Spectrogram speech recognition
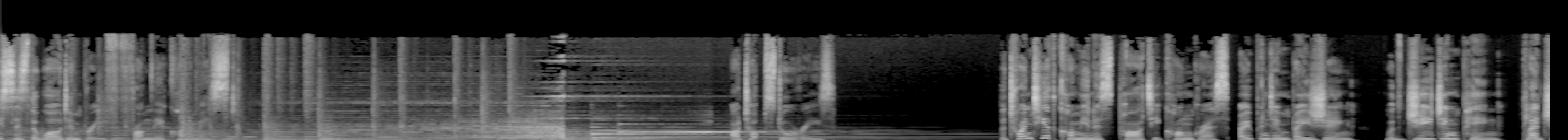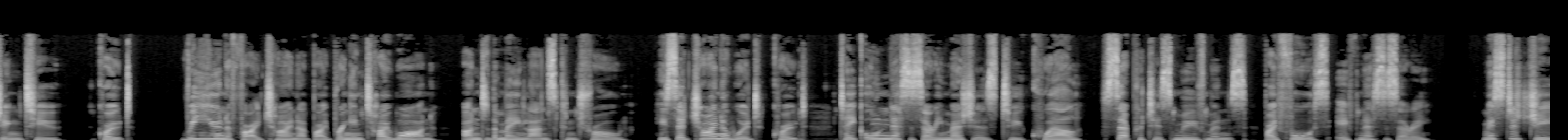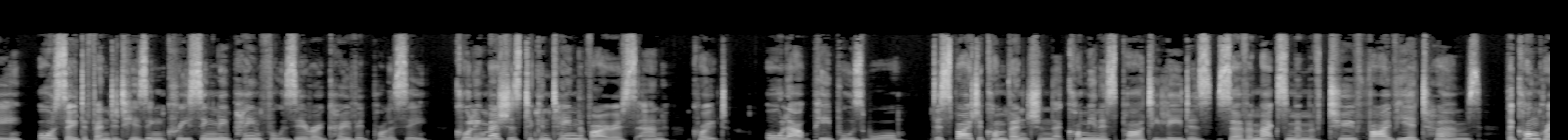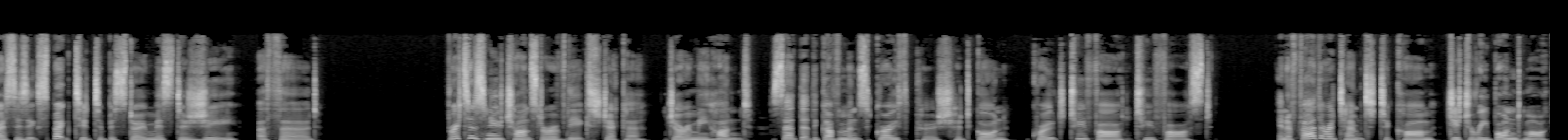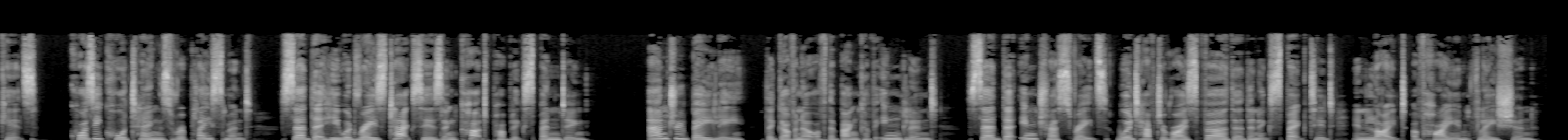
This is The World in Brief from The Economist. Our top stories. The 20th Communist Party Congress opened in Beijing with Xi Jinping pledging to, quote, reunify China by bringing Taiwan under the mainland's control. He said China would, quote, take all necessary measures to quell separatist movements by force if necessary. Mr. Xi also defended his increasingly painful zero COVID policy, calling measures to contain the virus an, quote, all out people's war, despite a convention that Communist Party leaders serve a maximum of two five year terms. The Congress is expected to bestow Mr. Xi a third. Britain's new Chancellor of the Exchequer, Jeremy Hunt, said that the government's growth push had gone, quote, too far, too fast. In a further attempt to calm jittery bond markets, Kwasi Kwarteng's replacement said that he would raise taxes and cut public spending. Andrew Bailey, the governor of the Bank of England, said that interest rates would have to rise further than expected in light of high inflation.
